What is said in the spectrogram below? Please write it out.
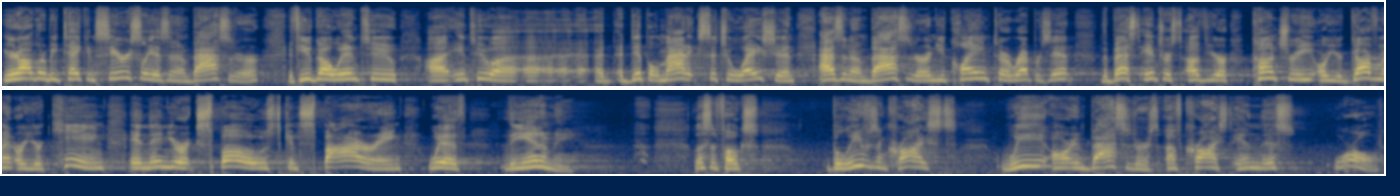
you're not going to be taken seriously as an ambassador if you go into, uh, into a, a, a, a, diplomatic situation as an ambassador and you claim to represent the best interest of your country or your government or your king, and then you're exposed conspiring with the enemy. Listen, folks, believers in Christ, we are ambassadors of Christ in this world.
